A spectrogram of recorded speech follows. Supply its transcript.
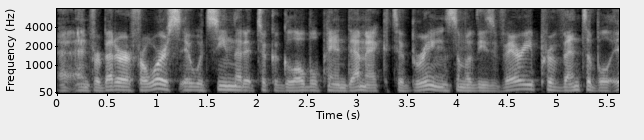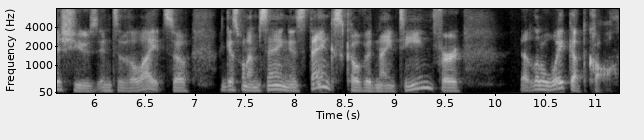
and for better or for worse, it would seem that it took a global pandemic to bring some of these very preventable issues into the light. So I guess what I'm saying is thanks, COVID 19, for that little wake up call.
